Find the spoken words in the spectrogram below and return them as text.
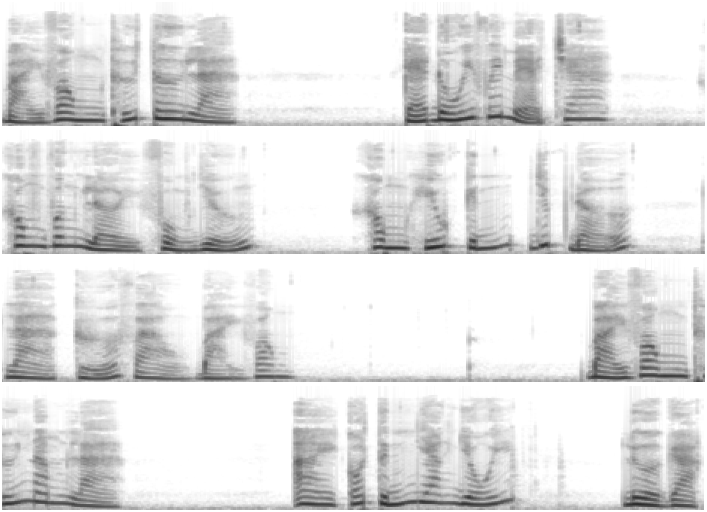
Bại vong thứ tư là kẻ đối với mẹ cha không vâng lời phụng dưỡng không hiếu kính giúp đỡ là cửa vào bại vong bại vong thứ năm là ai có tính gian dối lừa gạt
